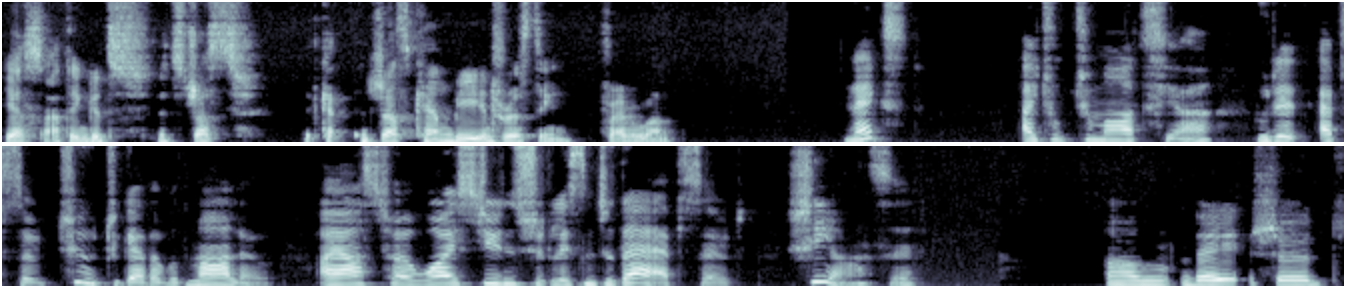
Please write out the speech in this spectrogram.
yes, I think it's it's just it, can, it just can be interesting for everyone. Next, I talked to Marzia, who did episode two together with Marlo. I asked her why students should listen to their episode. She answered, um, "They should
